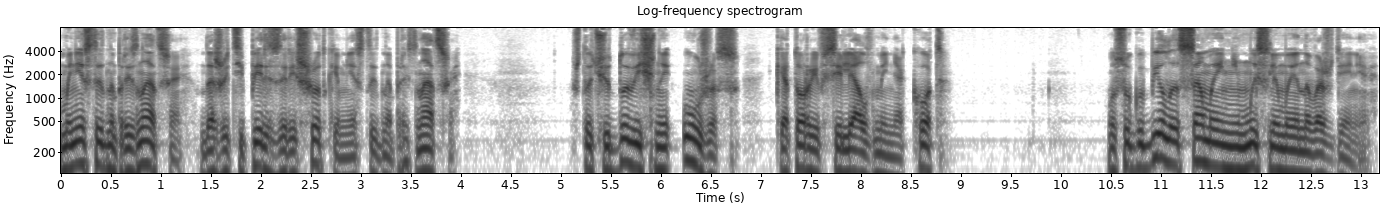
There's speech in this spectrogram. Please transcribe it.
Мне стыдно признаться, даже теперь за решеткой мне стыдно признаться, что чудовищный ужас, который вселял в меня кот, усугубило самое немыслимое наваждение.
